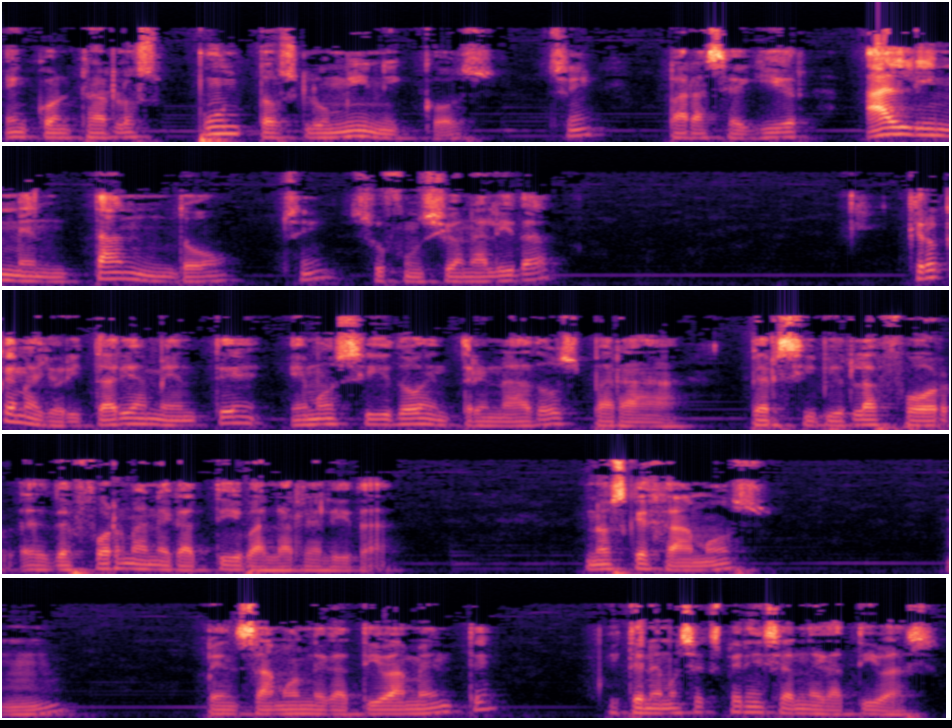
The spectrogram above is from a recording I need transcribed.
encontrar los puntos lumínicos, ¿sí? Para seguir alimentando, ¿sí? Su funcionalidad. Creo que mayoritariamente hemos sido entrenados para percibir la eh, de forma negativa la realidad. Nos quejamos, pensamos negativamente y tenemos experiencias negativas.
